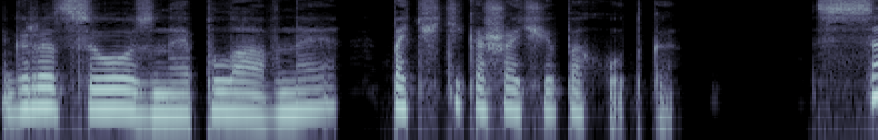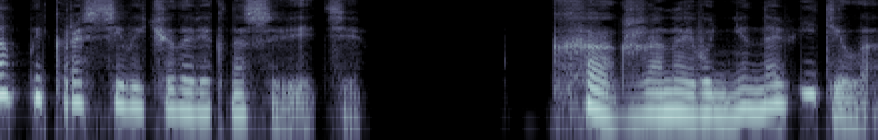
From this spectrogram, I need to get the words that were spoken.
Грациозная, плавная, почти кошачья походка. Самый красивый человек на свете. Как же она его ненавидела!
